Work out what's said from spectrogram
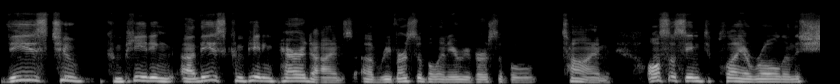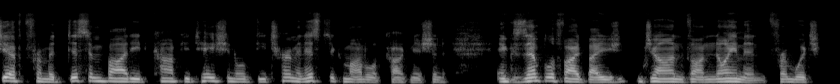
These two competing, uh, these competing paradigms of reversible and irreversible time also seem to play a role in the shift from a disembodied computational deterministic model of cognition exemplified by John von Neumann, from which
